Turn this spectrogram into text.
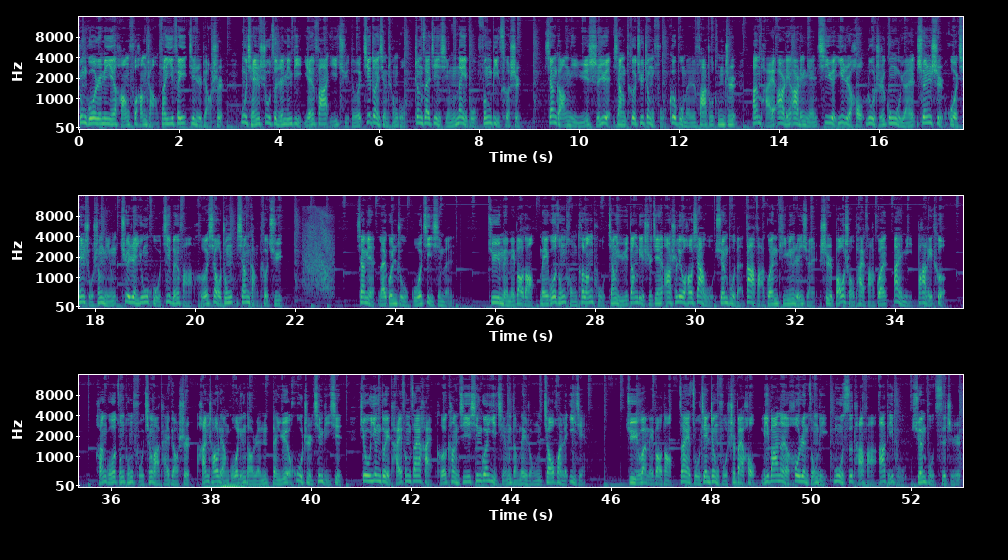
中国人民银行副行长范一飞近日表示，目前数字人民币研发已取得阶段性成果，正在进行内部封闭测试。香港拟于十月向特区政府各部门发出通知，安排二零二零年七月一日后入职公务员宣誓或签署声明，确认拥护基本法和效忠香港特区。下面来关注国际新闻。据美媒报道，美国总统特朗普将于当地时间二十六号下午宣布的大法官提名人选是保守派法官艾米·巴雷特。韩国总统府青瓦台表示，韩朝两国领导人本月互致亲笔信，就应对台风灾害和抗击新冠疫情等内容交换了意见。据外媒报道，在组建政府失败后，黎巴嫩后任总理穆斯塔法·阿迪卜宣布辞职。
